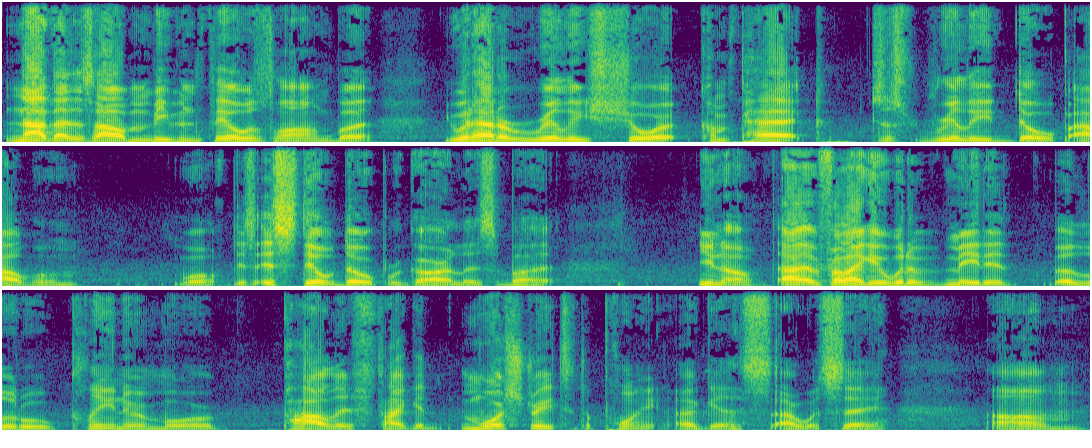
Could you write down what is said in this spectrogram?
not that this album even feels long, but you would have had a really short, compact, just really dope album. Well, it's, it's still dope regardless, but you know, I feel like it would have made it a little cleaner, more polished, like it more straight to the point. I guess I would say. Um,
